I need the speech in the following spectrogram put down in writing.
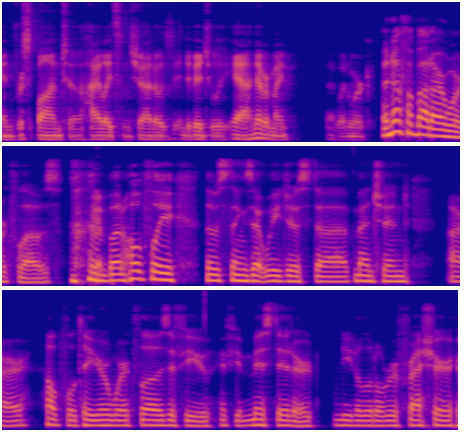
and respond to highlights and shadows individually. Yeah, never mind. That wouldn't work. enough about our workflows Yep. but hopefully those things that we just uh, mentioned are helpful to your workflows if you if you missed it or need a little refresher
